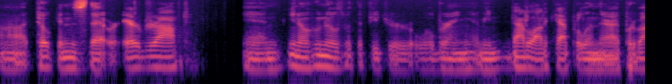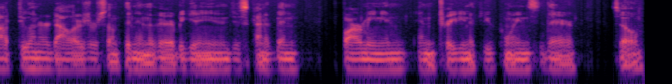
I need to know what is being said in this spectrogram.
uh, tokens that were airdropped. And you know, who knows what the future will bring? I mean, not a lot of capital in there. I put about two hundred dollars or something in the very beginning, and just kind of been farming and, and trading a few coins there. So,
